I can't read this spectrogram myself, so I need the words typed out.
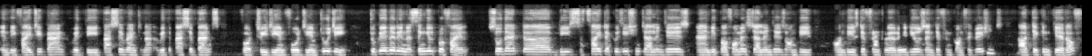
in the 5G band with the passive antenna with the passive bands for 3G and 4G and 2G together in a single profile so that uh, these site acquisition challenges and the performance challenges on the on these different uh, radios and different configurations are taken care of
